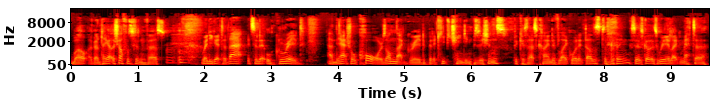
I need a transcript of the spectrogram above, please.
well, I've got to take out the shuffle system first. when you get to that, it's a little grid, and the actual core is on that grid, but it keeps changing positions because that's kind of like what it does to the thing. So it's got this weird like meta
